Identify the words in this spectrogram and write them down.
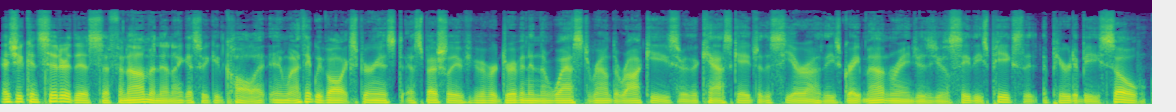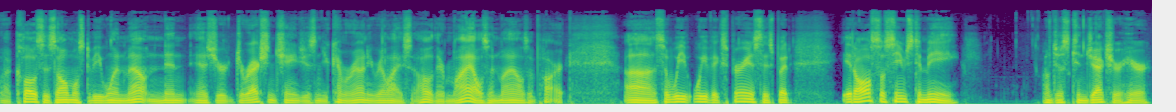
As you consider this a phenomenon, I guess we could call it, and I think we've all experienced, especially if you've ever driven in the West around the Rockies or the Cascades or the Sierra, these great mountain ranges, you'll see these peaks that appear to be so uh, close as almost to be one mountain. Then as your direction changes and you come around, you realize, oh, they're miles and miles apart. Uh, so we, we've experienced this, but it also seems to me, I'll just conjecture here,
